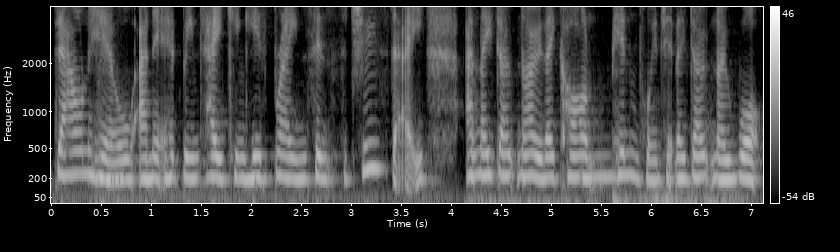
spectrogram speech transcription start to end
downhill mm. and it had been taking his brain since the Tuesday and they don't know they can't mm. pinpoint it they don't know what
